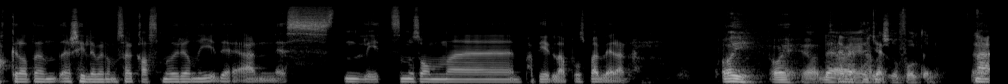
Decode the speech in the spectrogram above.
akkurat den, det skillet mellom sarkasme og ironi, det er nesten litt som en sånn eh, papirlapp hos barbereren. Oi, oi, ja, det har jeg, jeg heller ikke noe forhold til. Ja. Nei.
